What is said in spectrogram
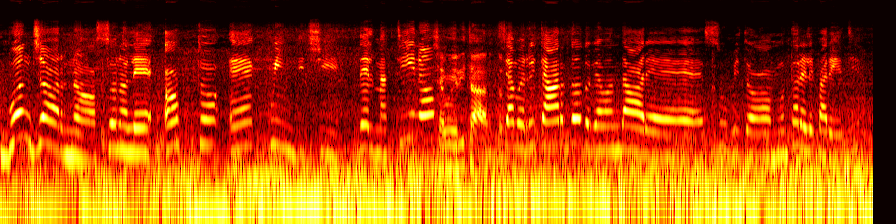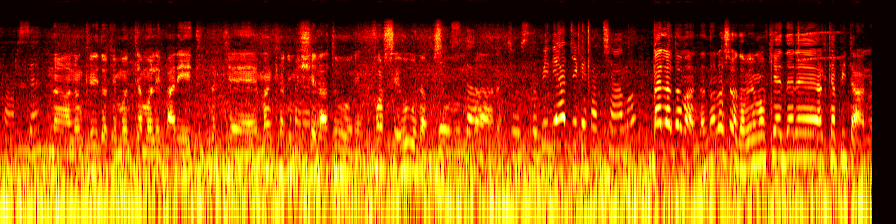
Buongiorno, sono le 8.15 del mattino. Siamo in ritardo. Siamo in ritardo, dobbiamo andare subito a montare le pareti, forse. No, non credo che montiamo le pareti perché mancano i miscelatori. Forse una possiamo Giusto, montare. giusto. Quindi oggi che facciamo? Bella domanda, non lo so, dobbiamo chiedere al capitano.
